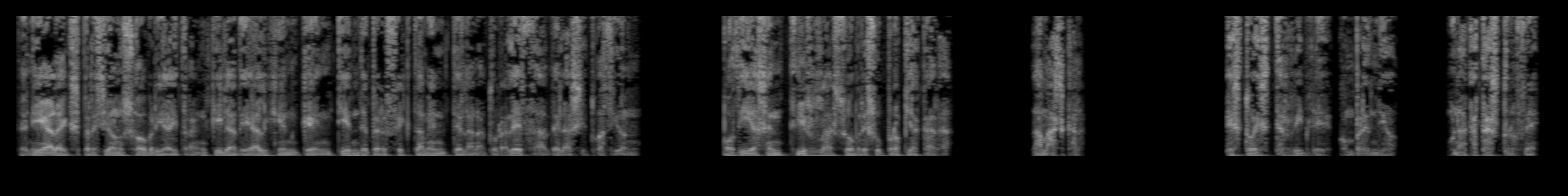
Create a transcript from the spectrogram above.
Tenía la expresión sobria y tranquila de alguien que entiende perfectamente la naturaleza de la situación. Podía sentirla sobre su propia cara, la máscara. Esto es terrible, comprendió. Una catástrofe.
